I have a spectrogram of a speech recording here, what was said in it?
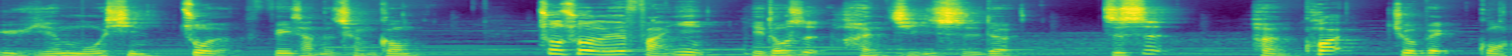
语言模型做的非常的成功，做出来的反应也都是很及时的，只是很快就被广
